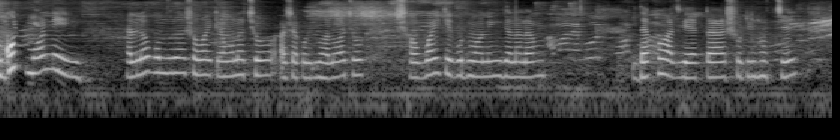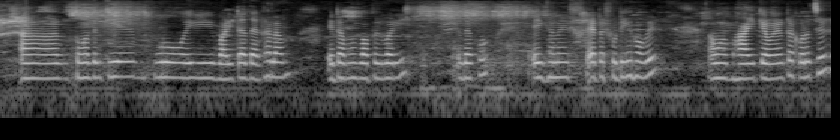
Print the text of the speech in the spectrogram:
গুড মর্নিং হ্যালো বন্ধুরা, সবাই কেমন আছো? আশা করি ভালো আছো। সবাইকে গুড মর্নিং জানালাম। দেখো, আজকে একটা শুটিং হচ্ছে। আর তোমাদেরকে পুরো এই বাড়িটা দেখালাম। এটা আমার বাপের বাড়ি। দেখো, এইখানে একটা শুটিং হবে। আমার ভাই ক্যামেরাটা করেছে।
